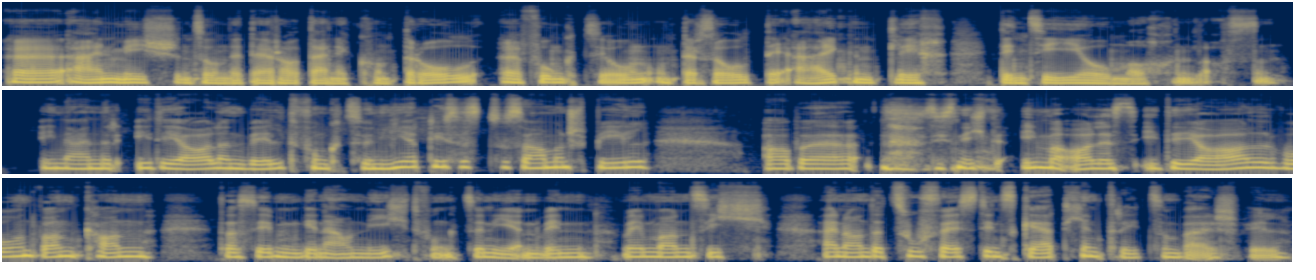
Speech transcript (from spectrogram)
äh, einmischen, sondern er hat eine Kontrollfunktion und er sollte eigentlich den CEO machen lassen. In einer idealen Welt funktioniert dieses Zusammenspiel, aber es ist nicht immer alles ideal. Wo und wann kann das eben genau nicht funktionieren, wenn, wenn man sich einander zu fest ins Gärtchen tritt zum Beispiel?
